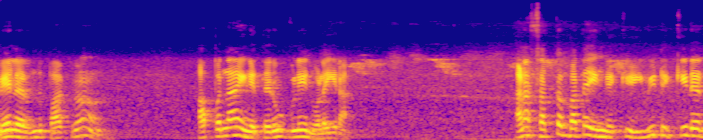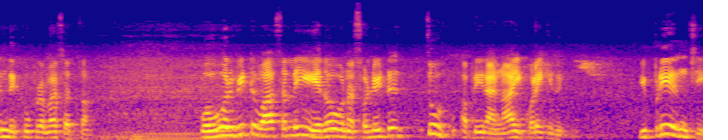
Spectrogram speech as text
மேலே இருந்து பார்க்குறோம் அப்போ தான் எங்கள் தெருவுக்குள்ளேயே நுழையிறான். ஆனால் சத்தம் பார்த்தா எங்கள் கீ வீட்டுக்கு கீழே இருந்து கூப்பிட்ற மாதிரி சத்தம். ஒவ்வொரு வீட்டு வாசல்லையும் ஏதோ ஒன்று சொல்லிவிட்டு தூ அப்படின்னா நாய் குலைக்குது. இப்படியே இருந்துச்சு.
